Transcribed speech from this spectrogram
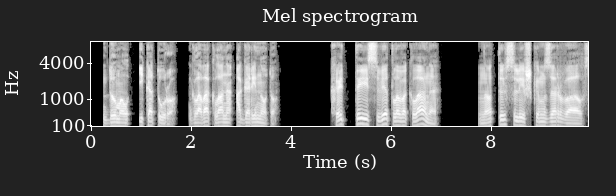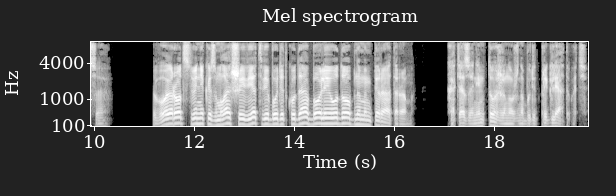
— думал Икатуру, глава клана Агариноту. «Хоть ты из светлого клана, но ты слишком взорвался. Твой родственник из младшей ветви будет куда более удобным императором хотя за ним тоже нужно будет приглядывать.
